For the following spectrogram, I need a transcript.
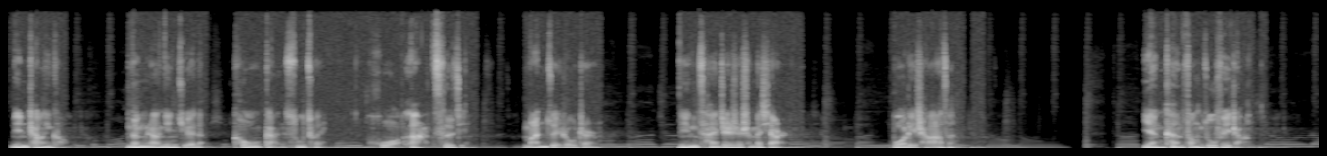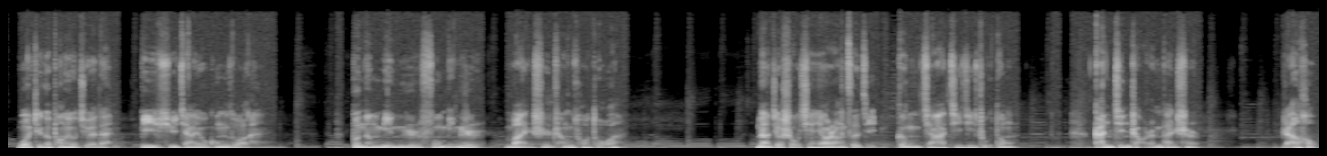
您尝一口，能让您觉得口感酥脆、火辣刺激、满嘴肉汁儿。您猜这是什么馅儿？玻璃碴子。眼看房租飞涨，我这个朋友觉得必须加油工作了，不能明日复明日，万事成蹉跎啊！那就首先要让自己更加积极主动，赶紧找人办事儿。然后，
